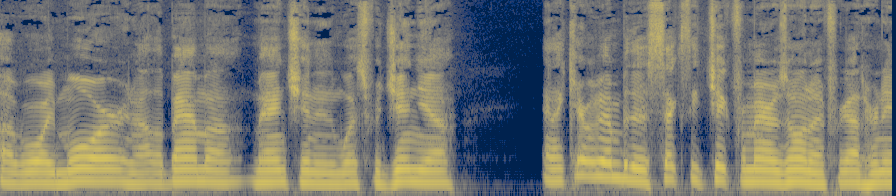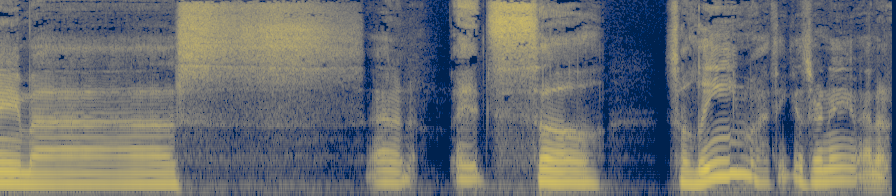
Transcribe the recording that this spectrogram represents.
uh, Roy Moore in Alabama, Manchin in West Virginia, and I can't remember the sexy chick from Arizona. I forgot her name. Uh, I don't know. It's uh, Salim, I think is her name. I don't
